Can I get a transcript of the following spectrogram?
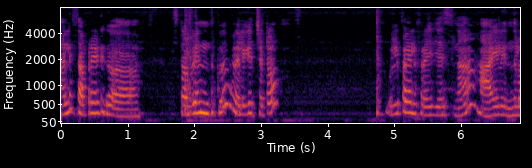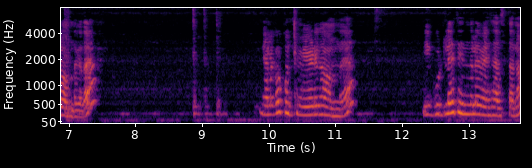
మళ్ళీ సపరేట్గా స్టవ్ ఎందుకు వెలిగించటం? ఉల్లిపాయలు ఫ్రై చేసిన ఆయిల్ ఇందులో ఉంది కదా. ఎలాగో కొంచెం వేడిగా ఉంది. ఈ గుడ్లు అయితే ఇందులో వేసేస్తాను.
